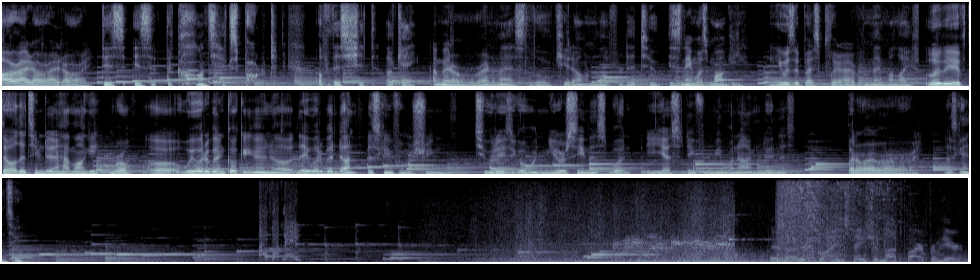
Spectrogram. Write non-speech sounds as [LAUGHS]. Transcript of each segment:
Alright, alright, alright. This is the context part of this shit, okay? I met a random ass little kid on Left 4 Dead 2. His name was Mongi. He was the best player I ever met in my life. Literally, if the other team didn't have Mongi, bro, uh, we would have been cooking and uh, they would have been done. This came from a stream two days ago when you're seeing this, but yesterday for me when I'm doing this. But alright, alright, alright. Let's get into it. Station not far from here.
